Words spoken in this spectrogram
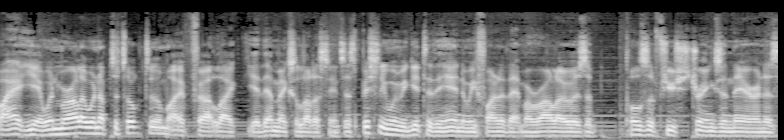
I yeah, when Moralo went up to talk to him, I felt like, yeah, that makes a lot of sense, especially when we get to the end and we find out that Moralo is a pulls a few strings in there and is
